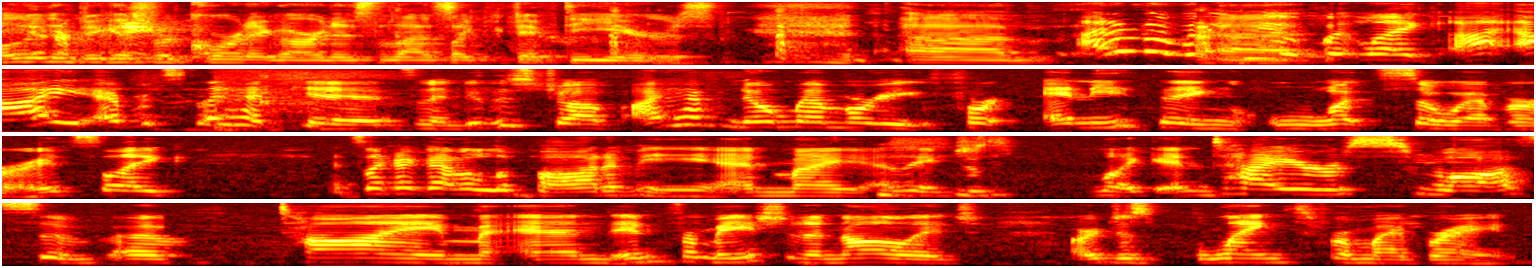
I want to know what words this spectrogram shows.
only the biggest recording artist in the last like 50 years. Um, I don't know about Uh, you, but like I, I ever since I had kids and I do this job, I have no memory for anything whatsoever. It's like it's like I got a lobotomy and my I think just like entire swaths of, of time and information and knowledge are just blanked from my brain.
